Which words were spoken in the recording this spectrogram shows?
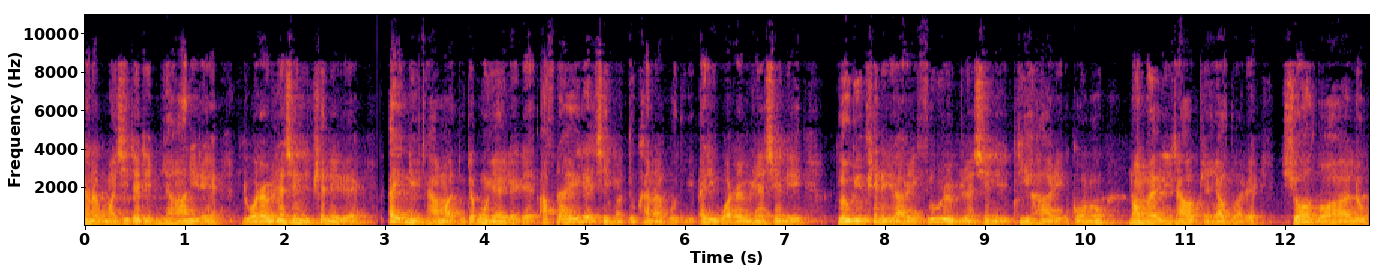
ခန္ဓာကိုယ်မှာရေဓာတ်တွေများနေတယ်ဒီ water retention တွေဖြစ်နေတယ်အဲ့အနေထားမှာသူဓာတ်ပုံရိုက်လိုက်တယ် after ရိုက်တဲ့အချိန်မှာသူခန္ဓာကိုယ်ဒီအဲ့ဒီ water retention တွေ bloating ဖြစ်နေတာတွေ fluid retention တွေဒီဟာတွေအကုန်လုံး normal အနေထားကိုပြန်ရောက်သွားတယ်ရော့သွားလို့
